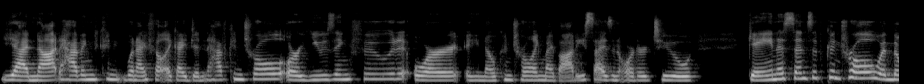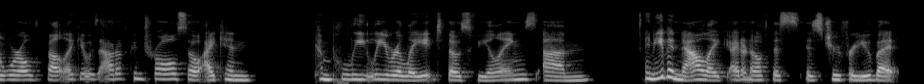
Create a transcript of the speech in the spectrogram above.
yeah, not having con- when I felt like I didn't have control or using food or you know, controlling my body size in order to gain a sense of control when the world felt like it was out of control. So I can completely relate to those feelings. Um, and even now, like, I don't know if this is true for you, but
